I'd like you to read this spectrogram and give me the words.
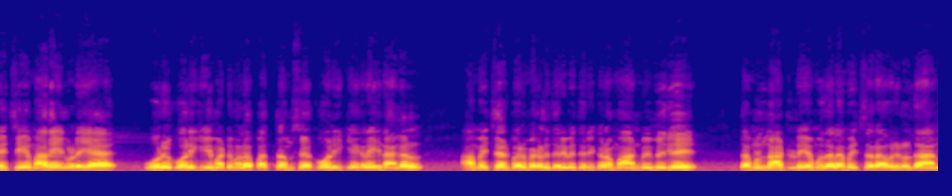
நிச்சயமாக எங்களுடைய ஒரு கோரிக்கை மட்டுமல்ல பத்தம்ச கோரிக்கைகளை நாங்கள் அமைச்சர் பெருமைகளை தெரிவித்திருக்கிறோம். மாண்புமிகு தமிழ்நாட்டுடைய முதலமைச்சர் அவர்கள்தான்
